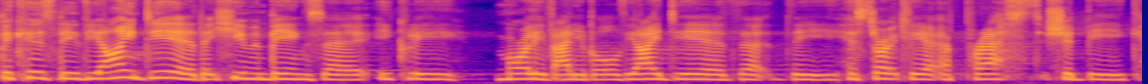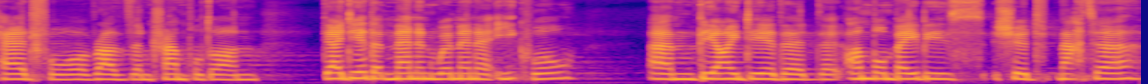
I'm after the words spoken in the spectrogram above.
Because the, the idea that human beings are equally morally valuable, the idea that the historically oppressed should be cared for rather than trampled on, the idea that men and women are equal, um, the idea that, that unborn babies should matter,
